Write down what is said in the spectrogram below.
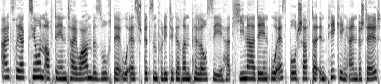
Als Reaktion auf den Taiwan-Besuch der US-Spitzenpolitikerin Pelosi hat China den US-Botschafter in Peking einbestellt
